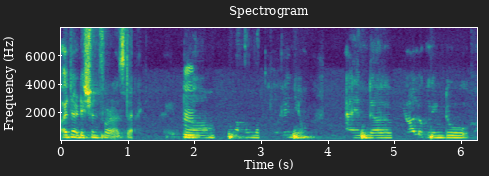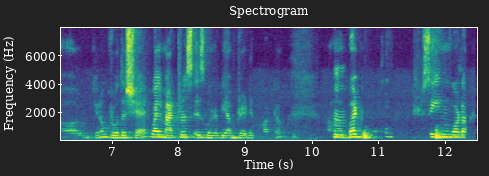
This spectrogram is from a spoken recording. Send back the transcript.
an addition for us directly, right? Hmm. Um, something that's totally new, and uh, we are looking to uh, you know grow the share. While mattress is going to be our bread and butter, uh, Hmm. but seeing what are the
